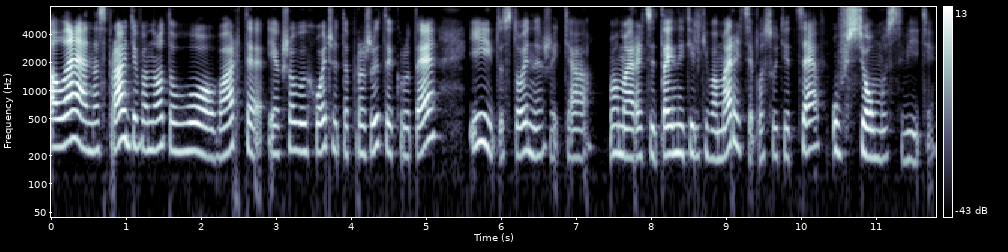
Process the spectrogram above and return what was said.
Але насправді воно того варте, якщо ви хочете прожити круте і достойне життя в Америці, та й не тільки в Америці, по суті, це у всьому світі.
